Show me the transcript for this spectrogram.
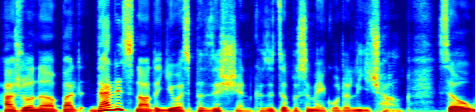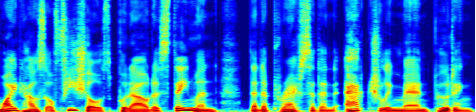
他说呢，But that is not the U.S. position，可是这不是美国的立场。So White House officials put out a statement that the president actually meant Putin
